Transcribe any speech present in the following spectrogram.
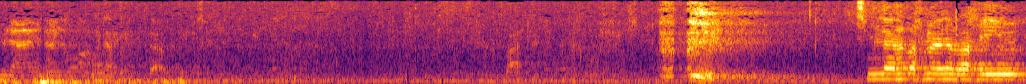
إلا لا إله إلا الله بسم الله الرحمن الرحيم.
